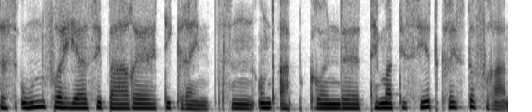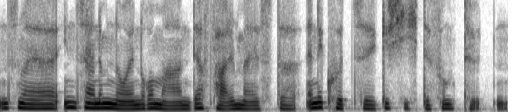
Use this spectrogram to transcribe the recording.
Das Unvorhersehbare, die Grenzen und Abgründe thematisiert Christoph Ransmayr in seinem neuen Roman Der Fallmeister, eine kurze Geschichte vom Töten.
